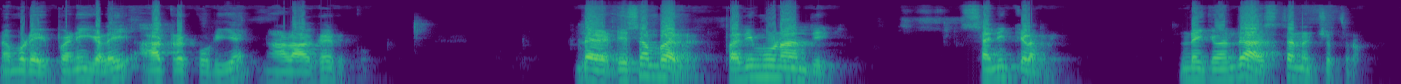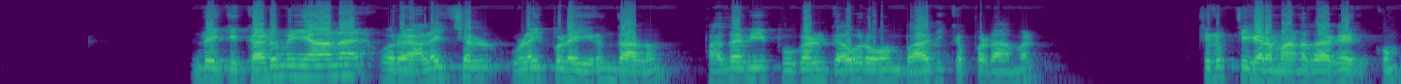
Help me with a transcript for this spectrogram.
நம்முடைய பணிகளை ஆற்றக்கூடிய நாளாக இருக்கும். இந்த டிசம்பர் பதிமூணாம் தேதி சனிக்கிழமை இன்னைக்கு வந்து அஸ்த நட்சத்திரம். இன்றைக்கு கடுமையான ஒரு அலைச்சல் உழைப்பில் இருந்தாலும் பதவி புகழ் கௌரவம் பாதிக்கப்படாமல் திருப்திகரமானதாக இருக்கும்.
